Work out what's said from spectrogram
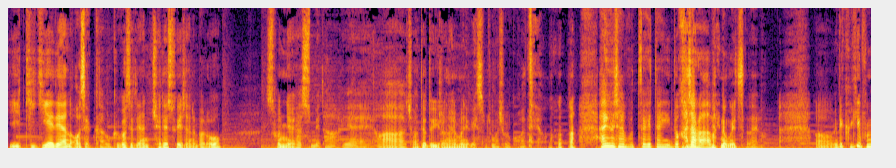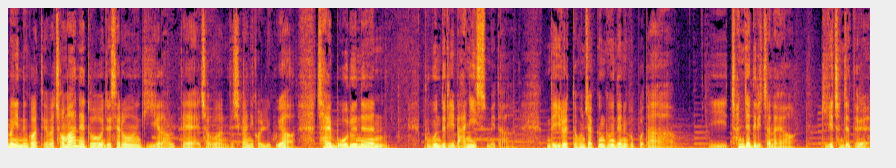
이 기기에 대한 어색함, 그것에 대한 최대 수혜자는 바로 손녀였습니다. 예. 아, 저한테도 이런 할머니가 있으면 정말 좋을 것 같아요. 아이고, 잘 못하겠다니, 너 가져라! 막 이런 거 있잖아요. 어, 근데 그게 분명히 있는 것 같아요. 저만 해도 이제 새로운 기기가 나올 때 적응하는데 시간이 걸리고요. 잘 모르는 부분들이 많이 있습니다. 근데 이럴 때 혼자 끙끙대는 것보다 이 천재들 있잖아요. 기계 천재들.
